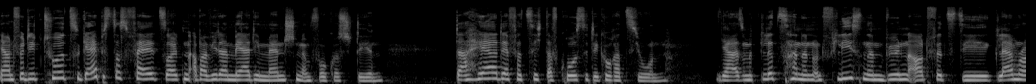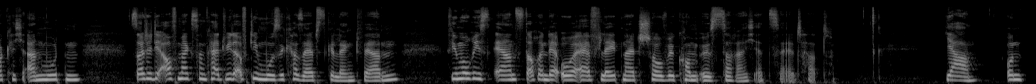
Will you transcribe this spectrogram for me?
Ja, und für die Tour zu Gelb ist das Feld sollten aber wieder mehr die Menschen im Fokus stehen. Daher der Verzicht auf große Dekorationen. Ja, also mit glitzernden und fließenden Bühnenoutfits, die glamrockig anmuten, sollte die Aufmerksamkeit wieder auf die Musiker selbst gelenkt werden, wie Maurice Ernst auch in der ORF Late Night Show Willkommen Österreich erzählt hat. Ja, und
